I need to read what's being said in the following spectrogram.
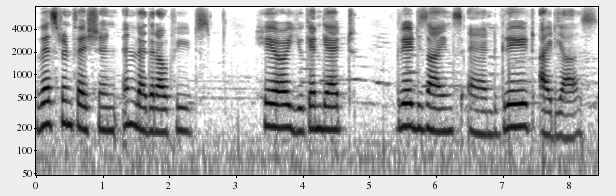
western fashion and leather outfits. Here you can get great designs and great ideas.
